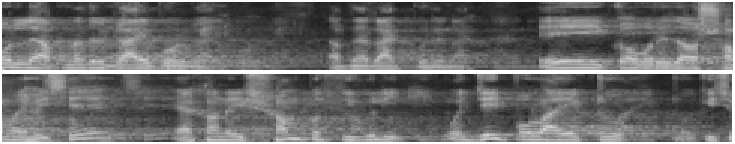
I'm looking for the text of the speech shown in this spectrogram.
বললে আপনাদের গায়ে পড়বে। আপনারা রাগ করেন না। এই কবরে যাওয়ার সময় হয়েছে এখন এই সম্পত্তিগুলি, ওই যেই পোলায় একটু কিছু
